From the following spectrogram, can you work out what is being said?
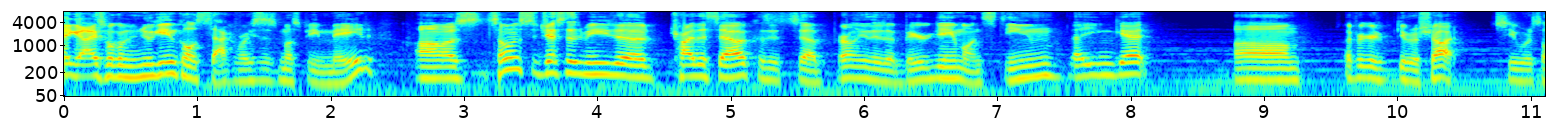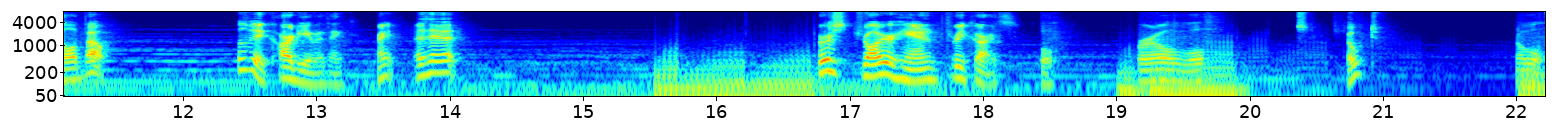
Hey guys, welcome to a new game called Sacrifices Must Be Made. Uh, someone suggested me to try this out because it's uh, apparently there's a bigger game on Steam that you can get. Um, I figured I'd give it a shot, see what it's all about. This will be a card game, I think, right? Did I say that? First, draw your hand, three cards. Cool. Squirrel, wolf, goat, a wolf.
